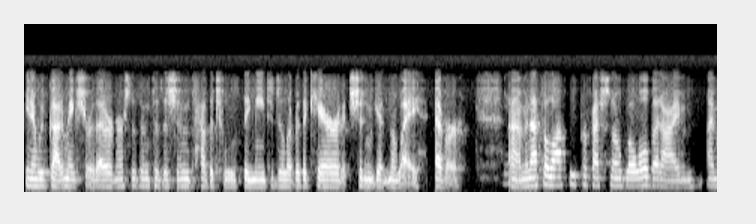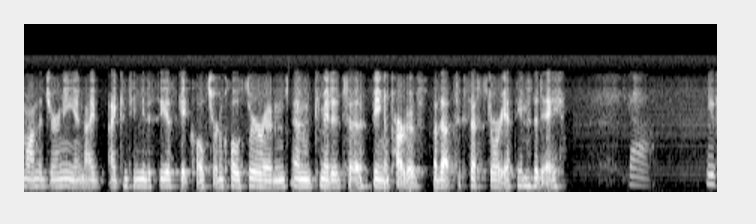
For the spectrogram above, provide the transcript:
you know, we've got to make sure that our nurses and physicians have the tools they need to deliver the care, and it shouldn't get in the way ever. Um, and that's a lofty professional goal, but I'm I'm on the journey, and I I continue to see us get closer and closer, and am committed to being a part of of that success story at the end of the day. Yeah, you've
